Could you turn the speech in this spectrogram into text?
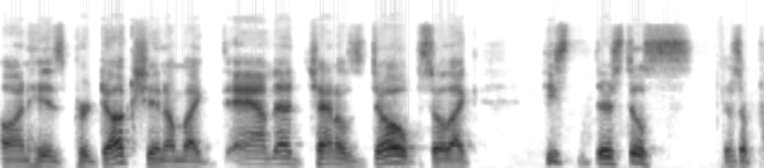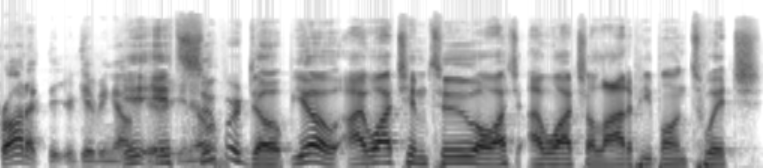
on his production i'm like damn that channel's dope so like he's there's still there's a product that you're giving out It- there it's you know? super dope. Yo, I watch him too. I watch I watch a lot of people on Twitch,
